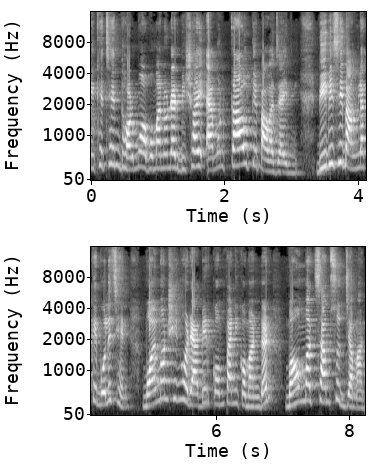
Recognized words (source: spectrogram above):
দেখেছেন ধর্ম অবমাননার বিষয়ে এমন কাউকে পাওয়া যায়নি। বিবিসি বাংলাকে বলেছেন, ময়মনসিংহ র্যাবের কোম্পানি কমান্ডার মোহাম্মদ শামসুজ্জামান।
